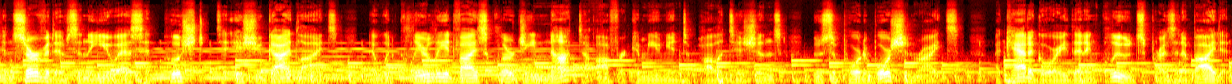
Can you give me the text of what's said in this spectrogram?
Conservatives in the U.S. had pushed to issue guidelines that would clearly advise clergy not to offer communion to politicians who support abortion rights, a category that includes President Biden.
